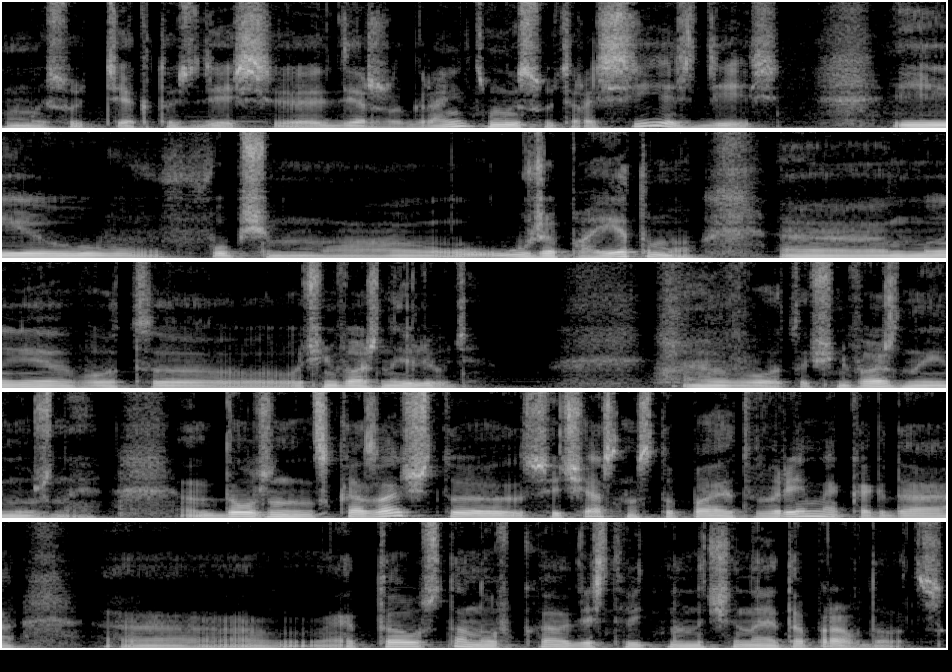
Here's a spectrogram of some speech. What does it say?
мы суть те, кто здесь э, держит границу, мы суть Россия здесь. И, в общем, э, уже поэтому э, мы вот очень важные люди. Вот, очень важные и нужные. Должен сказать, что сейчас наступает время, когда эта установка действительно начинает оправдываться.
